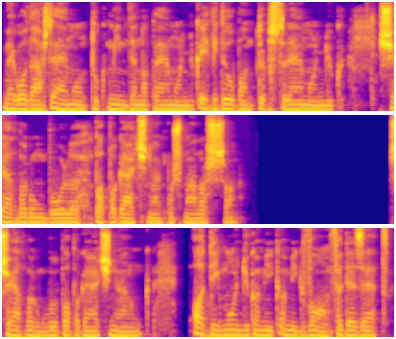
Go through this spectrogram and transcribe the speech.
megoldást elmondtuk, minden nap elmondjuk, egy videóban többször elmondjuk, saját magunkból papagájt csinálunk most már lassan. Saját magunkból papagájt csinálunk. Addig mondjuk, amíg, amíg van fedezet,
